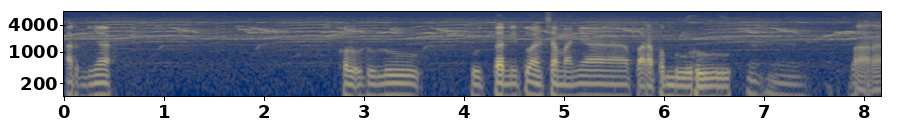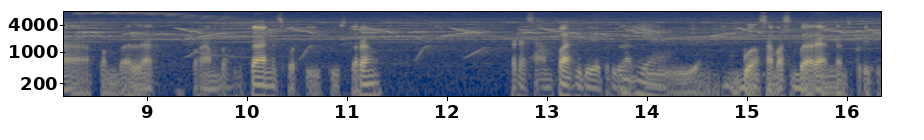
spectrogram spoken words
Artinya kalau dulu hutan itu ancamannya para pemburu, Mm-mm. para pembalap, perambah hutan seperti itu. Sekarang ada sampah gitu ya perilaku Iya. yang buang sampah sembarangan seperti itu.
